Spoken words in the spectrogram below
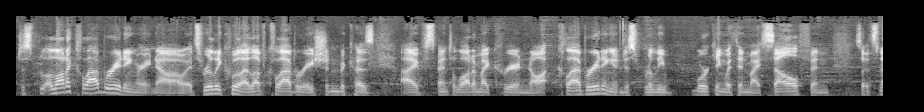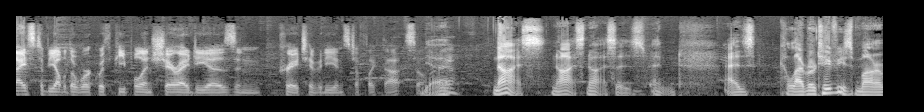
just a lot of collaborating right now. It's really cool. I love collaboration because I've spent a lot of my career not collaborating and just really working within myself, and so it's nice to be able to work with people and share ideas and creativity and stuff like that. So Yeah. Nice, nice, nice. As and as collaborative is my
